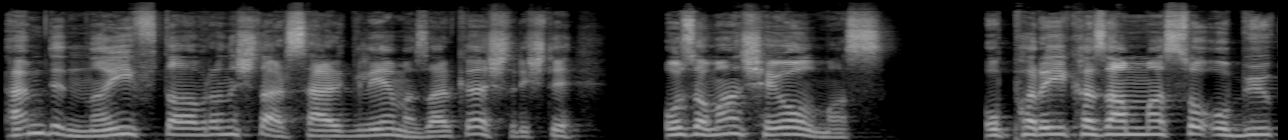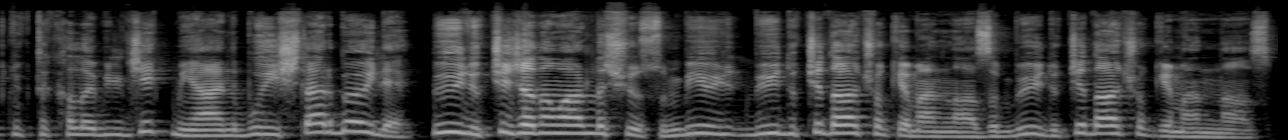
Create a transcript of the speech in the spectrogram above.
hem de naif davranışlar sergileyemez arkadaşlar. İşte o zaman şey olmaz. O parayı kazanmazsa o büyüklükte kalabilecek mi? Yani bu işler böyle. Büyüdükçe canavarlaşıyorsun. Büyü- Büyüdükçe daha çok yemen lazım. Büyüdükçe daha çok yemen lazım.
